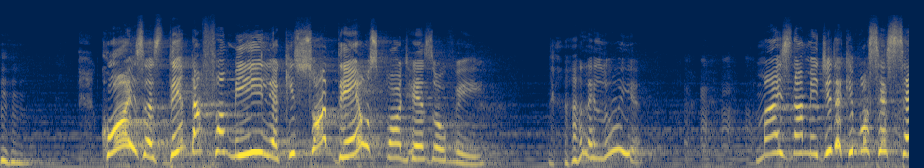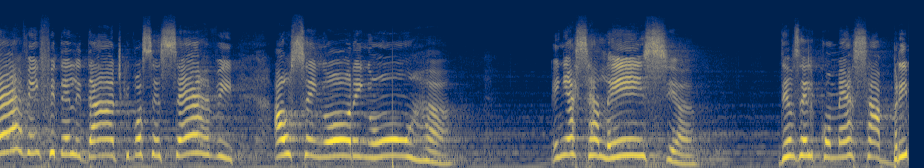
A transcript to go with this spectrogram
Coisas dentro da família que só Deus pode resolver. Aleluia. Mas na medida que você serve em fidelidade, que você serve ao Senhor em honra, em excelência, Deus ele começa a abrir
